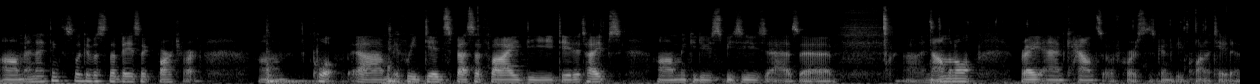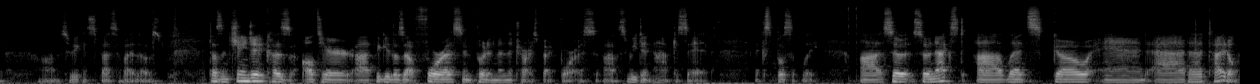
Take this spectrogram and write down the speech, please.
Um, and I think this will give us the basic bar chart. Um, cool. Um, if we did specify the data types, um, we could do species as a uh, nominal, right? And counts, of course, is going to be quantitative. Um, so we can specify those. Doesn't change it because Altair uh, figured those out for us and put them in the char spec for us. Uh, so we didn't have to say it explicitly. Uh, so, so next, uh, let's go and add a title.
